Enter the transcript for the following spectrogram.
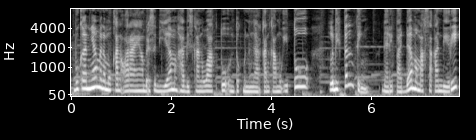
Bukannya menemukan orang yang bersedia menghabiskan waktu untuk mendengarkan kamu itu lebih penting daripada memaksakan diri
